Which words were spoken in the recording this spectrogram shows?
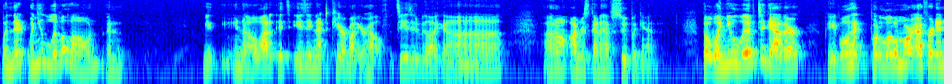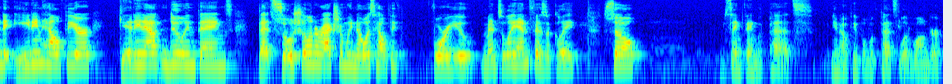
when when you live alone and you you know a lot of it's easy not to care about your health. It's easy to be like, uh, I don't. I'm just gonna have soup again. But when you live together, people put a little more effort into eating healthier, getting out and doing things. That social interaction we know is healthy for you mentally and physically. So, same thing with pets. You know, people with pets live longer.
